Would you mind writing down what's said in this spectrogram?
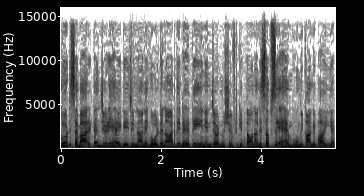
ਗੁੱਡ ਸਮੈਰਿਟਨ ਜਿਹੜੇ ਹੈਗੇ, ਜਿਨ੍ਹਾਂ ਨੇ 골ਡਨ ਆਰ ਦੇ ਰਹਤੇ ਇਨ ਇੰਜਰਡ ਨੂੰ ਸ਼ਿਫਟ ਕੀਤਾ, ਉਹਨਾਂ ਨੇ ਸਭ ਤੋਂ ਅਹਿਮ ਭੂਮਿਕਾ ਨਿਭਾਈ ਹੈ।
